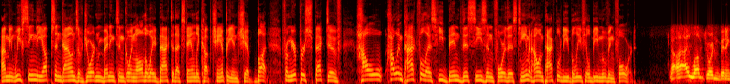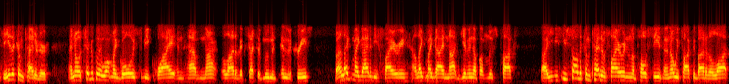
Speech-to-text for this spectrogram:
I mean, we've seen the ups and downs of Jordan Binnington going all the way back to that Stanley Cup championship. But from your perspective, how, how impactful has he been this season for this team, and how impactful do you believe he'll be moving forward? Now, I love Jordan Binnington. He's a competitor. I know typically I want my goalies to be quiet and have not a lot of excessive movements in the crease, but I like my guy to be fiery. I like my guy not giving up on loose pucks. Uh, you, you saw the competitive fire in the postseason. I know we talked about it a lot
